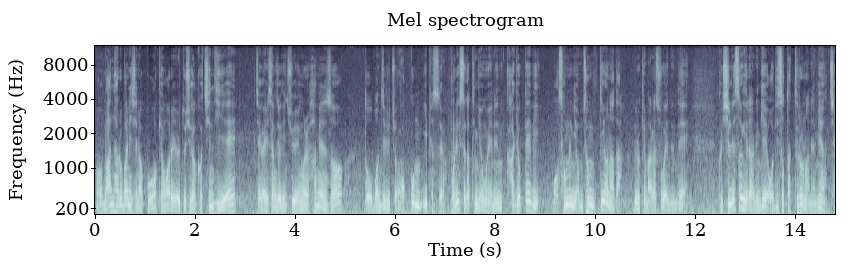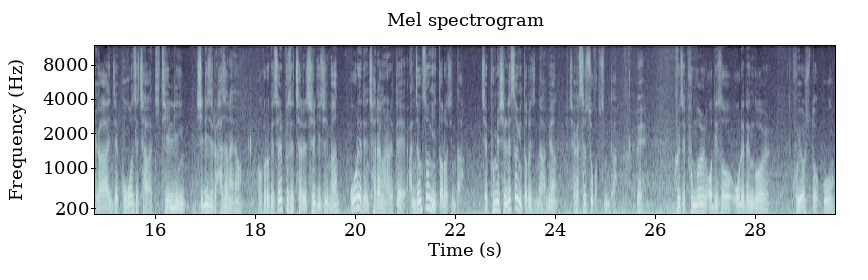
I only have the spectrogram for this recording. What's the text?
어, 만 하루반이 지났고 경화를 12시간 거친 뒤에 제가 일상적인 주행을 하면서 또 먼지를 조금 입혔어요 보닉스 같은 경우에는 가격 대비 뭐 성능이 엄청 뛰어나다 이렇게 말할 수가 있는데 그 신뢰성이라는 게 어디서 딱 드러나냐면 제가 이제 복원세차 detailing 시리즈를 하잖아요 어, 그렇게 셀프 세차를 즐기지만 오래된 차량을 할 때 안정성이 떨어진다 제품의 신뢰성이 떨어진다 하면 제가 쓸 수가 없습니다. 왜? 그 제품을 어디서 오래된 걸 구해올 수도 없고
